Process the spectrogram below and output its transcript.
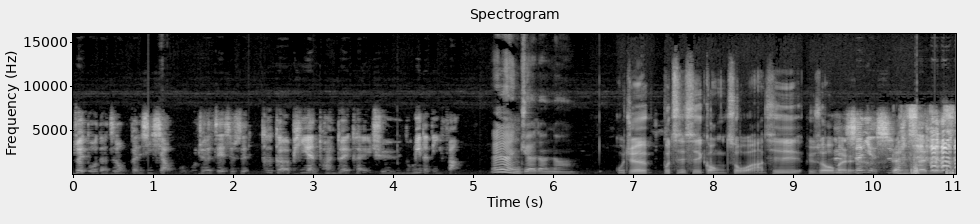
最多的这种分析效果。我觉得这就是各个 PM 团队可以去努力的地方。哎，你觉得呢？我觉得不只是工作啊，其实比如说我们人生也是，人生也是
